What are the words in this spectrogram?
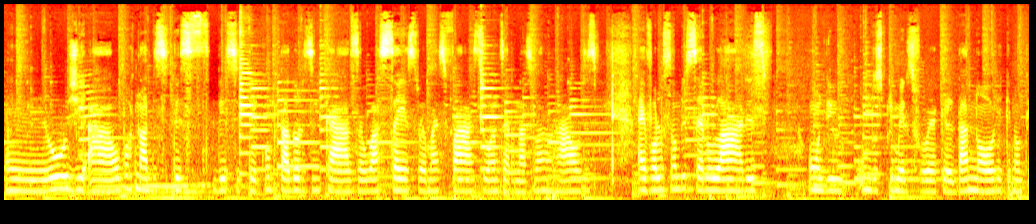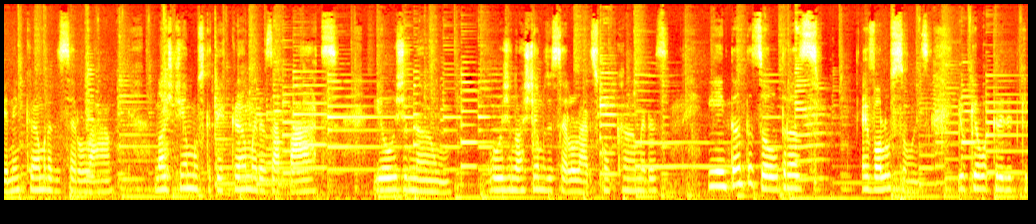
É, hoje a oportunidade de se, ter, de se, ter, computadores em casa, o acesso é mais fácil, antes era nas lan houses, a evolução dos celulares, onde um dos primeiros foi aquele da Nokia, que não tinha nem câmera de celular. Nós tínhamos que ter câmeras à parte e hoje não. Hoje nós temos os celulares com câmeras e em tantas outras evoluções. E o que eu acredito que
